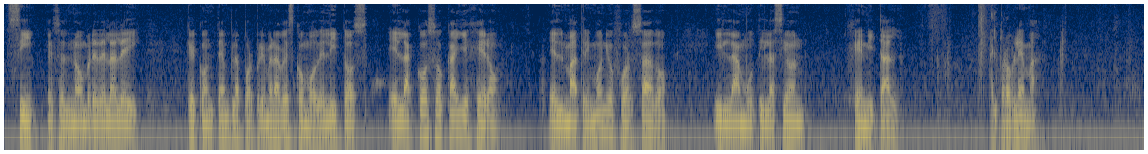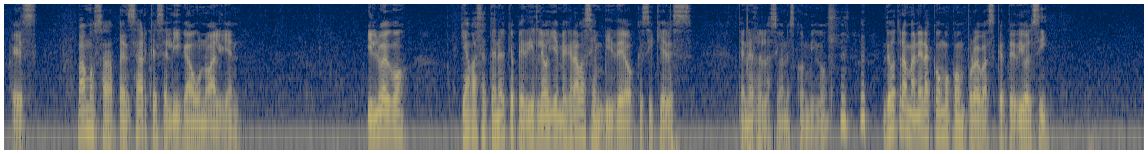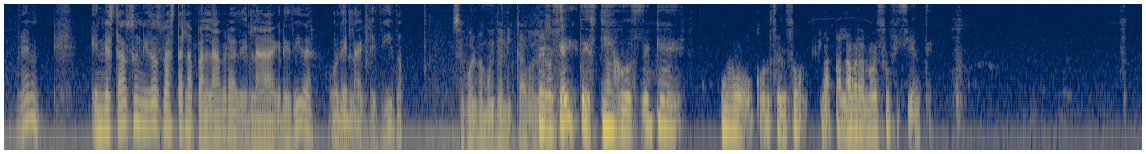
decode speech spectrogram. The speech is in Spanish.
sí es el nombre de la ley que contempla por primera vez como delitos el acoso callejero, el matrimonio forzado y la mutilación genital. El problema es, vamos a pensar que se liga uno a alguien y luego ya vas a tener que pedirle, oye, me grabas en video que si quieres tener relaciones conmigo. De otra manera, ¿cómo compruebas que te dio el sí? En, en Estados Unidos basta la palabra de la agredida o del agredido. Se vuelve muy delicado. El Pero si hay testigos de que hubo consenso, la palabra no es suficiente.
